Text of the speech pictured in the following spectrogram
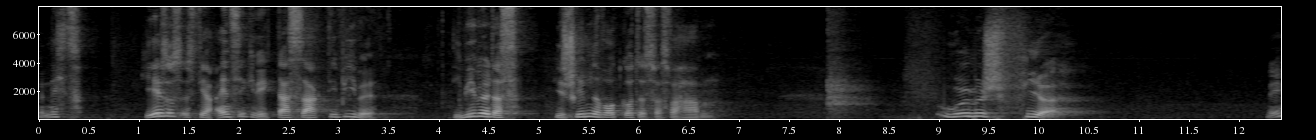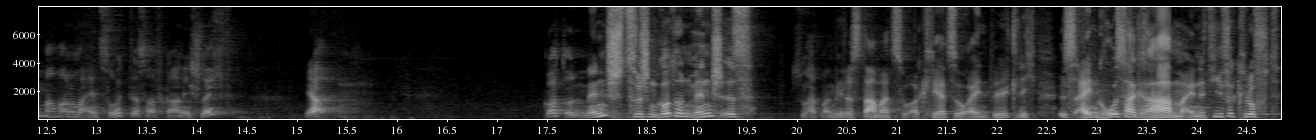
mit nichts. Jesus ist der einzige Weg, das sagt die Bibel. Die Bibel, das geschriebene Wort Gottes, was wir haben. Römisch 4. Ne, machen wir nochmal eins zurück, das war gar nicht schlecht. Ja. Gott und Mensch, zwischen Gott und Mensch ist, so hat man mir das damals so erklärt, so rein bildlich, ist ein großer Graben, eine tiefe Kluft.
